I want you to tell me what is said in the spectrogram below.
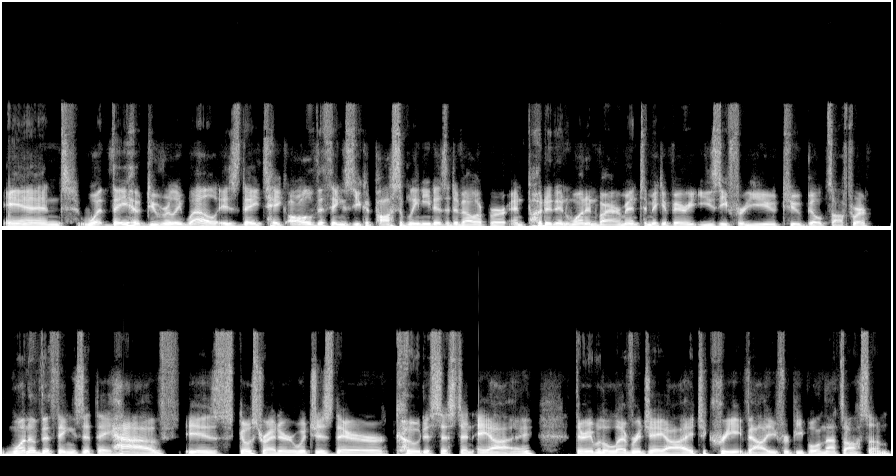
And what they do really well is they take all of the things you could possibly need as a developer and put it in one environment to make it very easy for you to build software. One of the things that they have is Ghostwriter, which is their code assistant AI. They're able to leverage AI to create value for people, and that's awesome.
